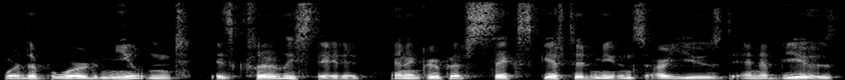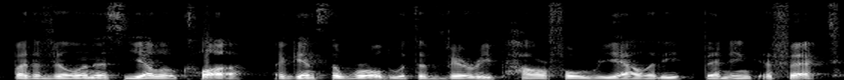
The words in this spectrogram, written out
where the word mutant is clearly stated and a group of six gifted mutants are used and abused by the villainous Yellow Claw against the world with a very powerful reality bending effect.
